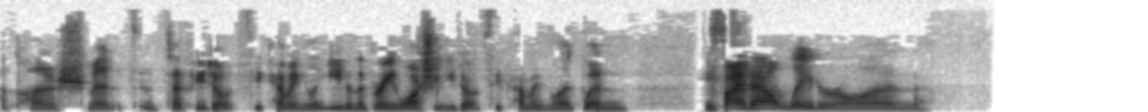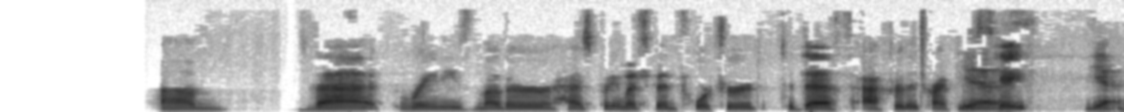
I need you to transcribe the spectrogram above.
the punishments and stuff you don't see coming, like even the brainwashing you don't see coming, like when you find out later on, um, that Rainey's mother has pretty much been tortured to death after they tried to Yes. escape. Yes.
